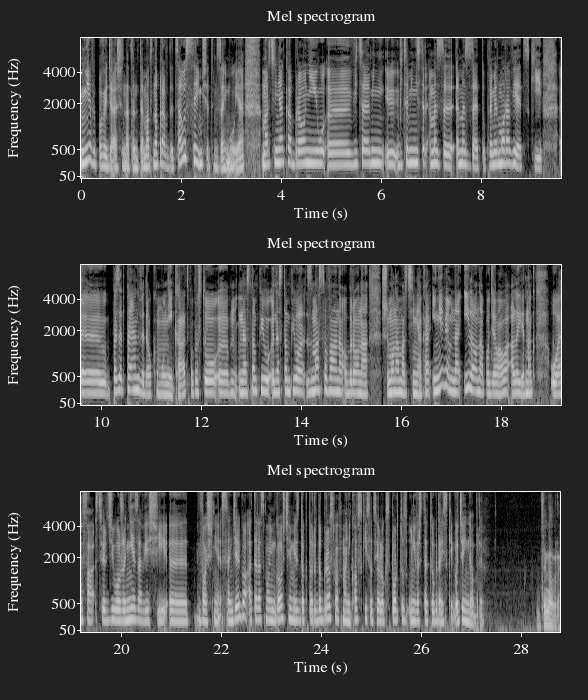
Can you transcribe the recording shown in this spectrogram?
nie wypowiedziała się na ten temat. Naprawdę, cały Sejm się tym zajmuje. Marciniaka bronił y, y, wiceminister MSZ-u, premier Morawiecki. PZPN wydał komunikat. Po prostu nastąpił, nastąpiła zmasowana obrona obrona Szymona Marciniaka i nie wiem na ile ona podziałała, ale jednak UEFA stwierdziło, że nie zawiesi y, właśnie sędziego, a teraz moim gościem jest dr Dobrosław Manikowski, socjolog sportu z Uniwersytetu Gdańskiego. Dzień dobry. Dzień dobry.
